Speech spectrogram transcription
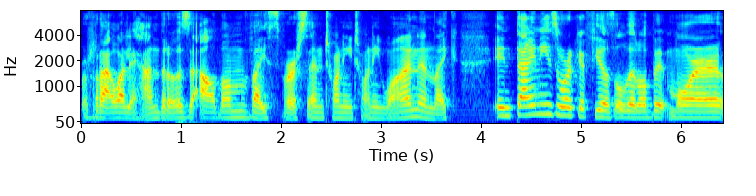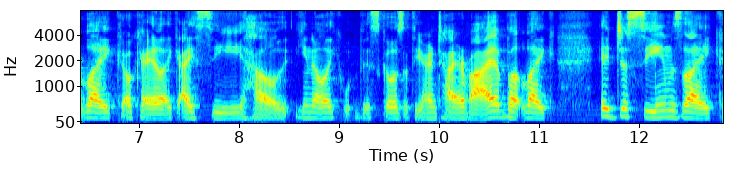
Rauw Alejandro's album Vice Versa in 2021 and like in Tainy's work it feels a little bit more like okay like I see how you know like this goes with your entire vibe but like it just seems like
